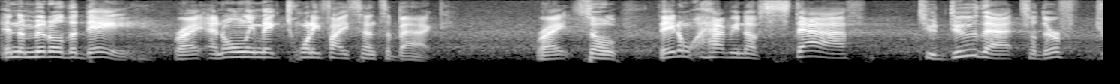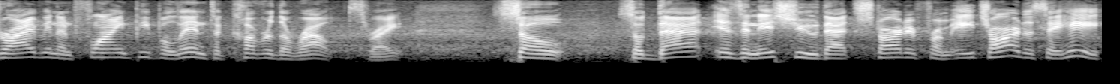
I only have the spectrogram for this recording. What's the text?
in the middle of the day, right? And only make 25 cents a bag, right? So they don't have enough staff to do that, so they're driving and flying people in to cover the routes, right? So, so that is an issue that started from HR to say, hey,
